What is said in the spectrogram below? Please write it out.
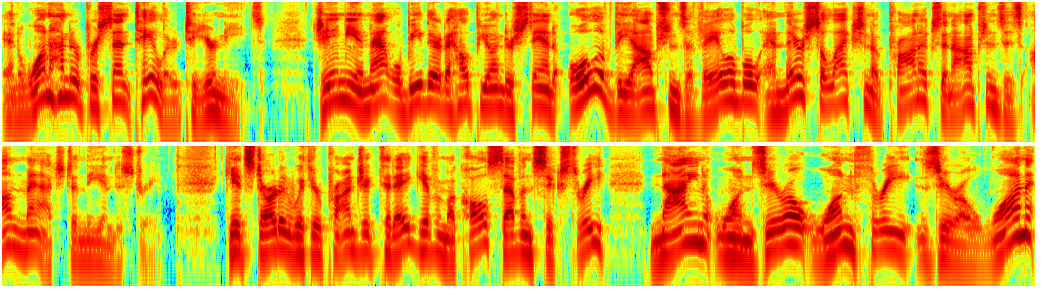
and 100% tailored to your needs. Jamie and Matt will be there to help you understand all of the options available, and their selection of products and options is unmatched in the industry. Get started with your project today. Give them a call, 763 910 1301,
